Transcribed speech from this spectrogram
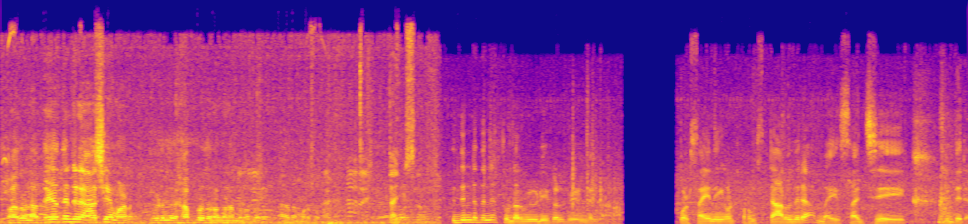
അപ്പോൾ അതുകൊണ്ട് അദ്ദേഹത്തിന്റെ ഒരു ആശയമാണ് ഇവിടുന്ന് ഹബ്ബ് തുടങ്ങണം എന്നുള്ളത് അത് നമ്മൾ തുടങ്ങി താങ്ക് യു ഇതിന്റെ തന്നെ തുടർ വീഡിയോകൾ വീണ്ടും കാണാം. അപ്പോൾ സൈനിങ് ഔട്ട് ഫ്രം സ്റ്റാർ വിതിര ബൈ സജേഖ് വിതിര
